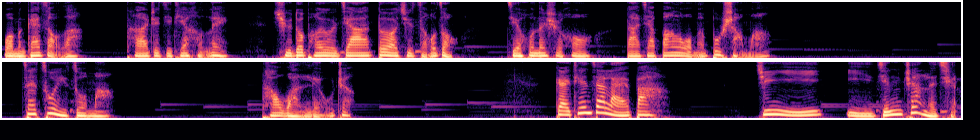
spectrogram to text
我们该走了。他这几天很累，许多朋友家都要去走走。结婚的时候。”大家帮了我们不少忙，再坐一坐吗？他挽留着，改天再来吧。君怡已经站了起来，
